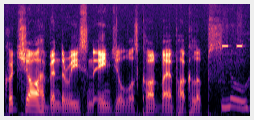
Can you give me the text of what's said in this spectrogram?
Could Shaw have been the reason Angel was caught by Apocalypse? No.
